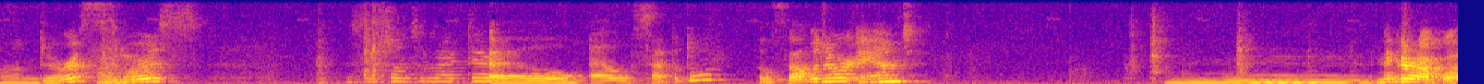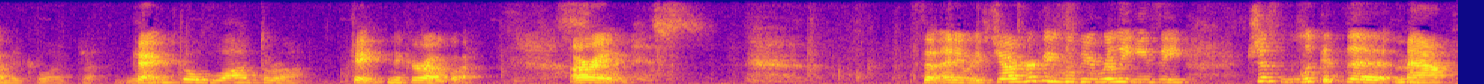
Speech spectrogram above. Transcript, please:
Honduras, Honduras. Is there something right there? El, El Salvador. El Salvador, and Mm, Nicaragua. Nicaragua. Okay. Nicaragua. Okay, Nicaragua. All right. So, anyways, geography will be really easy. Just look at the map,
